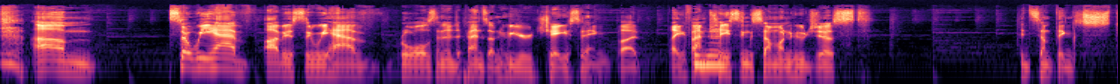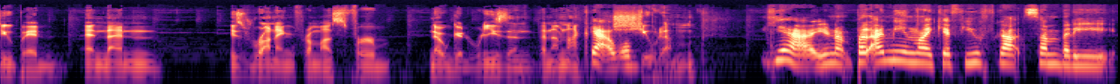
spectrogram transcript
um, so we have obviously we have rules, and it depends on who you're chasing. But like if I'm Mhm. chasing someone who just did something stupid and then is running from us for no good reason, then I'm not gonna Yeah, well- shoot him. Yeah, you're not. But I mean, like, if you've got somebody,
